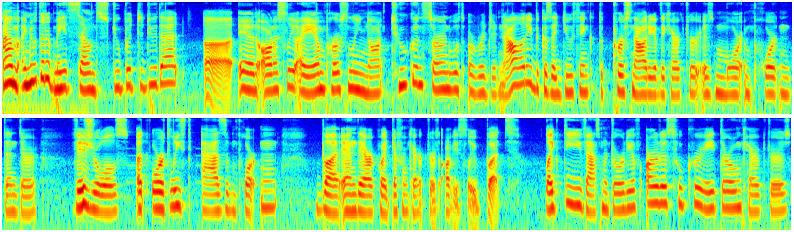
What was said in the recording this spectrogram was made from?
Um, I know that it may sound stupid to do that, uh, and honestly, I am personally not too concerned with originality because I do think the personality of the character is more important than their visuals, or at least as important. But, and they are quite different characters, obviously, but like the vast majority of artists who create their own characters,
